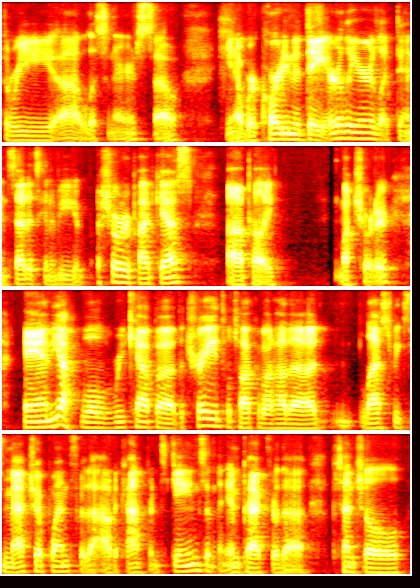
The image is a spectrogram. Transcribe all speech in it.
three uh, listeners. So you know we're recording a day earlier. Like Dan said, it's going to be a shorter podcast, uh, probably much shorter. And yeah, we'll recap uh, the trades. We'll talk about how the last week's matchup went for the out of conference games and the impact for the potential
